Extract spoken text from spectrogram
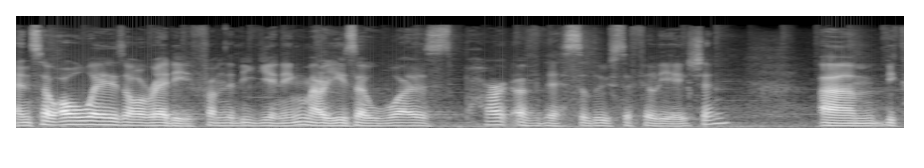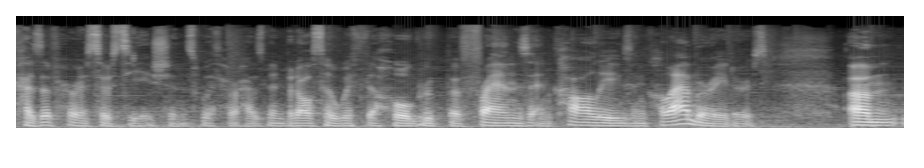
And so always already from the beginning, Marisa was part of this loose affiliation um, because of her associations with her husband, but also with the whole group of friends and colleagues and collaborators. Um,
